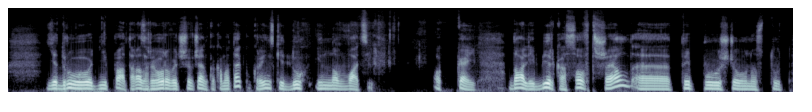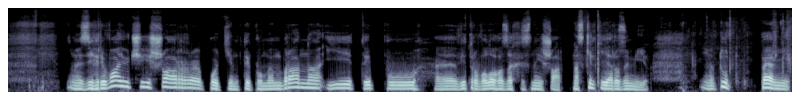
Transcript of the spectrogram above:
є другого Дніпра. Тарас Григорович Шевченко, Каматек, український дух інновацій. Окей. Далі бірка Soft Shell. Е, типу, що у нас тут? Зігріваючий шар, потім типу мембрана і типу е, вітровологозахисний шар. Наскільки я розумію. Тут певні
